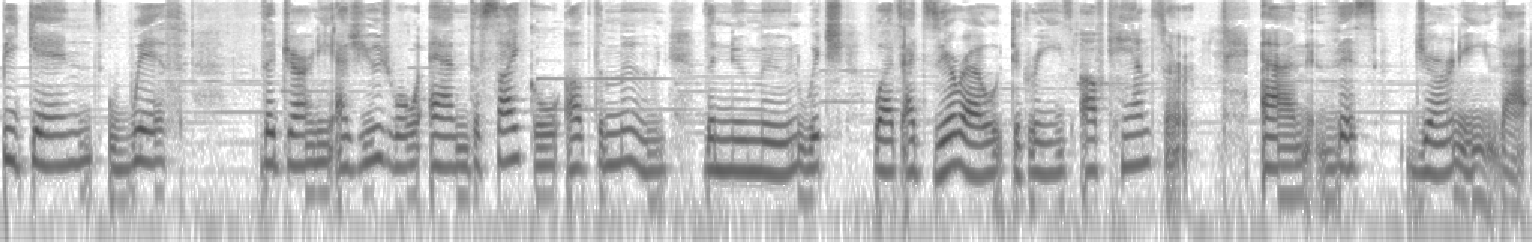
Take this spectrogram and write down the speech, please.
begins with the journey as usual and the cycle of the moon, the new moon, which was at zero degrees of Cancer, and this journey that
